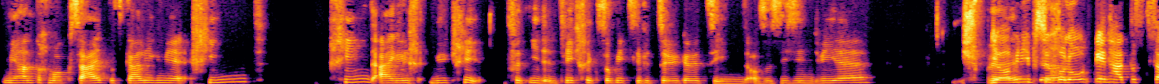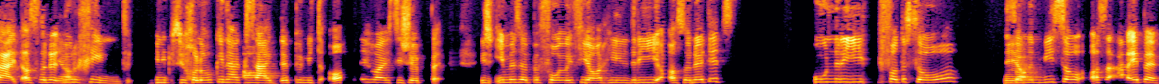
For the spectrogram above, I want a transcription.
wir haben doch mal gesagt, dass gell, irgendwie Kind, Kind eigentlich wirklich für die Entwicklung so ein bisschen verzögert sind. Also sie sind wie Später. Ja, meine Psychologin hat das gesagt. Also nicht ja. nur Kind. Meine Psychologin hat ah. gesagt, jemand mit ADHS ist etwa ist immer so etwa fünf Jahre hinten Also nicht jetzt unreif oder so, ja. sondern wie so, also auch eben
